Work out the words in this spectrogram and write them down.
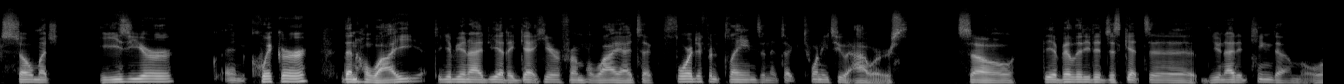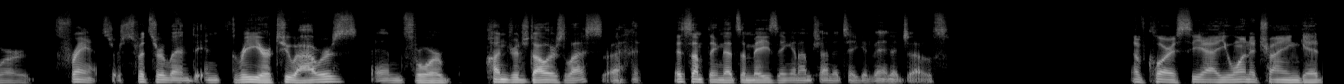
so much easier and quicker than Hawaii. To give you an idea, to get here from Hawaii, I took four different planes and it took 22 hours. So the ability to just get to the United Kingdom or France or Switzerland in three or two hours and for hundreds of dollars less uh, is something that's amazing and I'm trying to take advantage of. Of course. Yeah. You want to try and get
